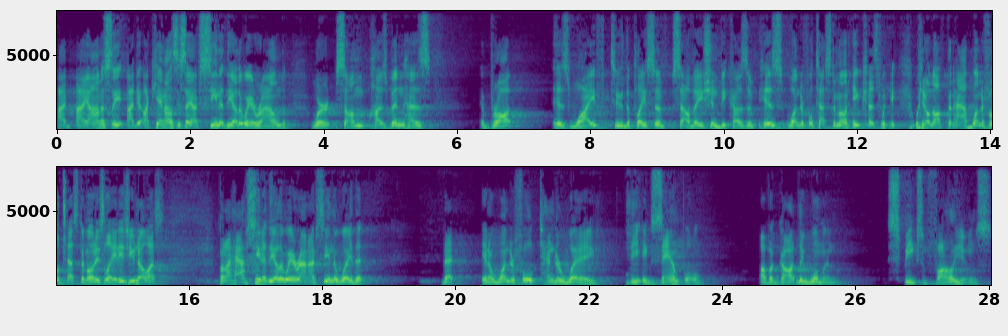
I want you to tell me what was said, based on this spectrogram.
I, I honestly, I, I can't honestly say I've seen it the other way around, where some husband has brought his wife to the place of salvation because of his wonderful testimony, because we, we don't often have wonderful testimonies, ladies. You know us. But I have seen it the other way around. I've seen the way that, that in a wonderful, tender way, the example of a godly woman speaks volumes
